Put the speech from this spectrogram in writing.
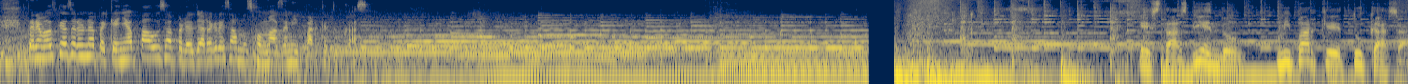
Tenemos que hacer una pequeña pausa, pero ya regresamos con más de Mi Parque Tu Casa. Estás viendo Mi Parque Tu Casa.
